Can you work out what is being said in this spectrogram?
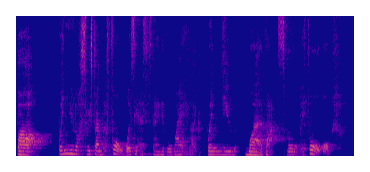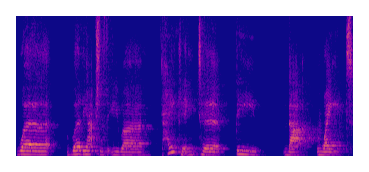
But when you lost three stone before, was it a sustainable way? Like when you were that small before, were were the actions that you were taking to be that weight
